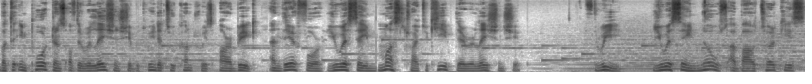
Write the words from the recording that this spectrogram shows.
but the importance of the relationship between the two countries are big and therefore USA must try to keep their relationship. 3. USA knows about Turkey's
